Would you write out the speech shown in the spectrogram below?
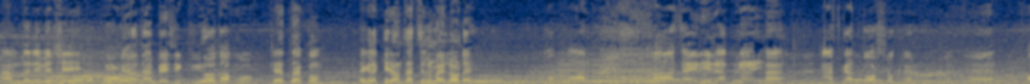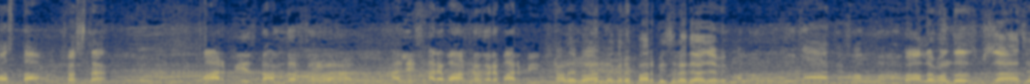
আমদানি বেশি? বিক্রেতা বেশি ক্রিয়তা কম। ক্রেতা কম। এগুলা কীরকম চাচ্ছিলেন ভাই পিস হিসাব নাই? হ্যাঁ। আজকাল দর্শকের সস্তা। সস্তা? পার পিস দাম দর চলবে না। খালি সাড়ে বাহান্ন করে পার পিস। সাড়ে বাহান্ন করে পার পিস হলে দেওয়া যাবে। ভালো মন্দ যা আছে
